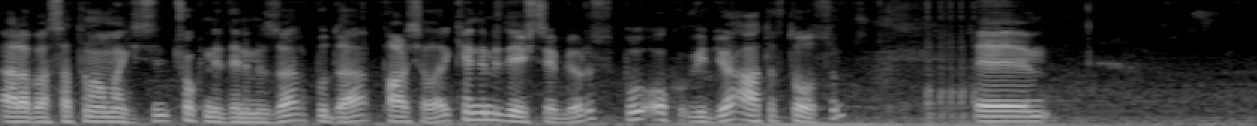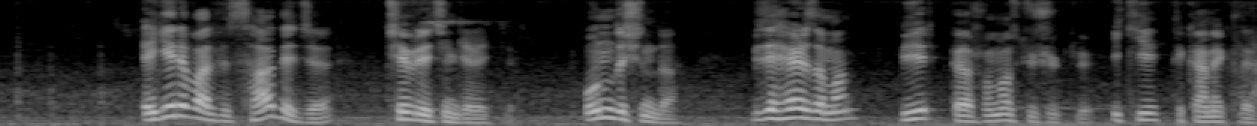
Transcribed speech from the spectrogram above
araba satın almak için çok nedenimiz var. Bu da parçaları kendimiz değiştirebiliyoruz. Bu o video atıfta olsun. Ee, Egere valfi sadece çevre için gerekli. Onun dışında bize her zaman bir performans düşüklüğü, iki tıkanıklık,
